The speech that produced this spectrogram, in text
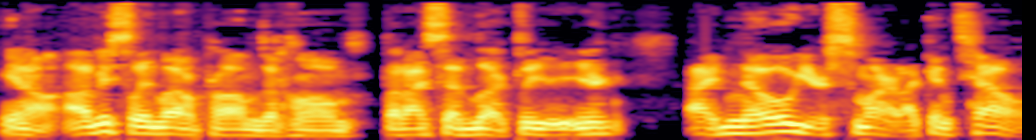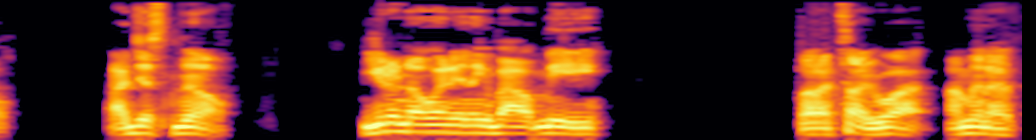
You know, obviously a lot of problems at home, but I said, look, you're, I know you're smart. I can tell. I just know. You don't know anything about me, but I tell you what, I'm to,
